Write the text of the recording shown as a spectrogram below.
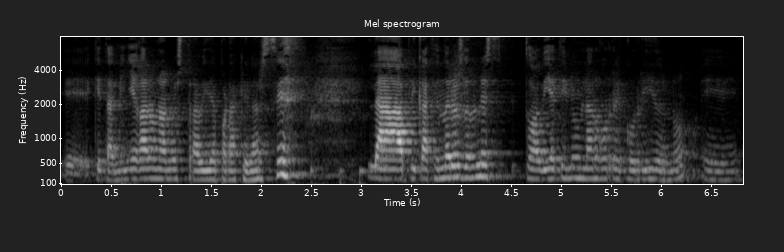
eh, que también llegaron a nuestra vida para quedarse. La aplicación de los drones todavía tiene un largo recorrido, ¿no? Eh,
